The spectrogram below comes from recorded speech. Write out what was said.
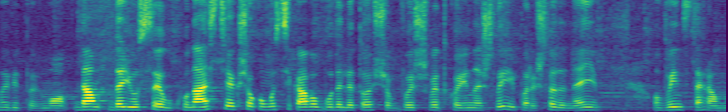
Ми відповімо. Дам даю силку Насті, якщо комусь цікаво буде, для того, щоб ви швидко її знайшли і перейшли до неї в інстаграм.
